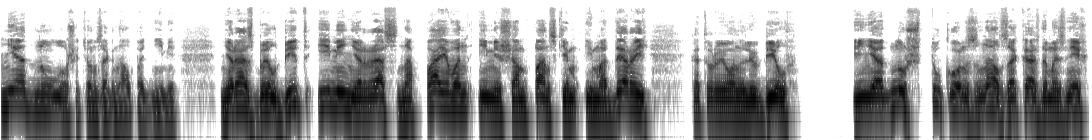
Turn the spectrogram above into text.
Ни одну лошадь он загнал под ними. Не раз был бит ими, не раз напаиван ими шампанским и мадерой, которую он любил, и ни одну штуку он знал за каждым из них,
